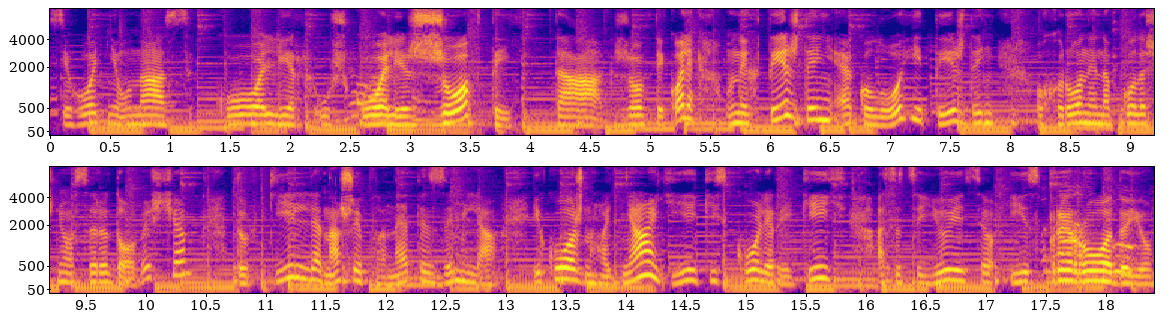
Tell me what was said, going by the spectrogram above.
Сьогодні у нас колір у школі жовтий. Так, жовтий колір. У них тиждень екології, тиждень охорони навколишнього середовища, довкілля нашої планети Земля. І кожного дня є якийсь колір, який асоціюється із природою.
